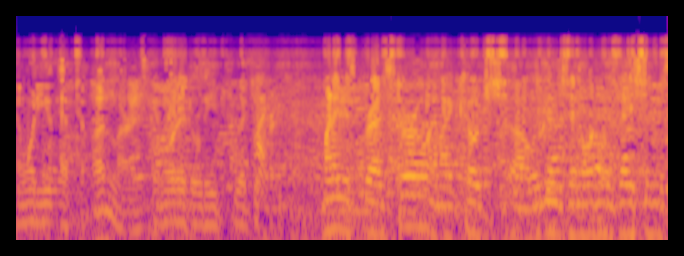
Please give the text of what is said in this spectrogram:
and what do you have to unlearn in order to lead to a different? Hi. My name is Brad Sturl, and I coach uh, leaders in organizations,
